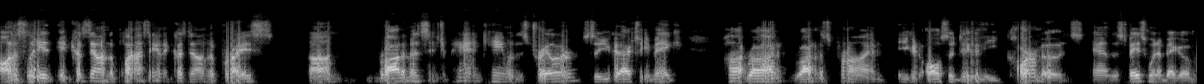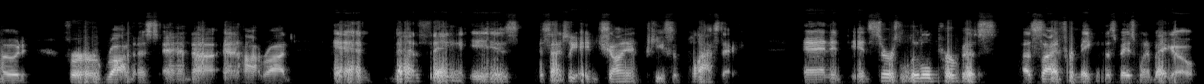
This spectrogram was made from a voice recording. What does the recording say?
Honestly, it, it cuts down the plastic and it cuts down the price. Um, Rodimus in Japan came with this trailer, so you could actually make Hot Rod, Rodimus Prime. You could also do the car modes and the Space Winnebago mode for Rodimus and uh, and Hot Rod. And that thing is essentially a giant piece of plastic, and it, it serves little purpose aside from making the Space Winnebago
